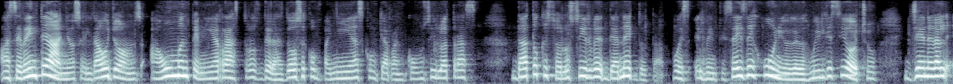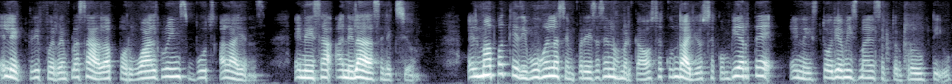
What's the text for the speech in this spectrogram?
Hace 20 años, el Dow Jones aún mantenía rastros de las 12 compañías con que arrancó un siglo atrás, dato que solo sirve de anécdota, pues el 26 de junio de 2018, General Electric fue reemplazada por Walgreens Boots Alliance en esa anhelada selección. El mapa que dibujan las empresas en los mercados secundarios se convierte en la historia misma del sector productivo.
